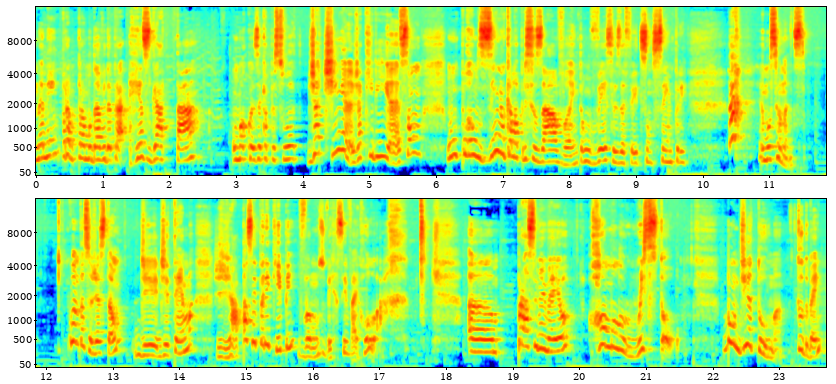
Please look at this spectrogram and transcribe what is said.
não é nem pra, mudar a vida, é pra resgatar uma coisa que a pessoa já tinha, já queria. É só um, um empurrãozinho que ela precisava. Então, ver esses efeitos são sempre ah, emocionantes. Quanto à sugestão de, de tema, já passei para equipe, vamos ver se vai rolar. Uh, Próximo e-mail, Rômulo Ristow. Bom dia, turma. Tudo bem?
